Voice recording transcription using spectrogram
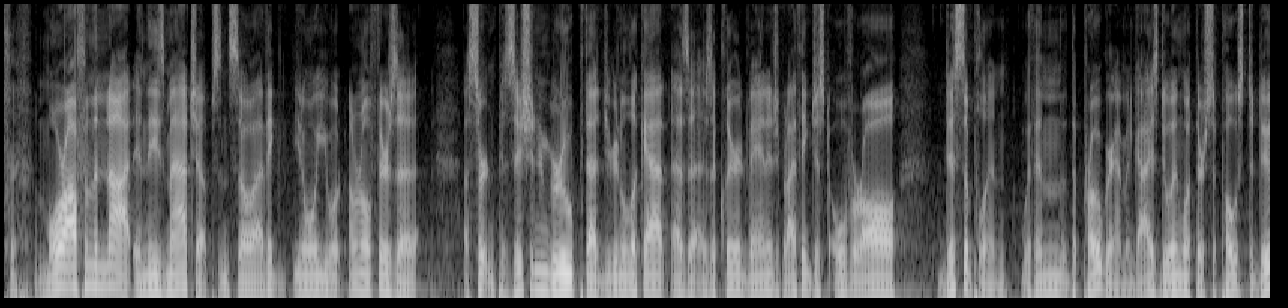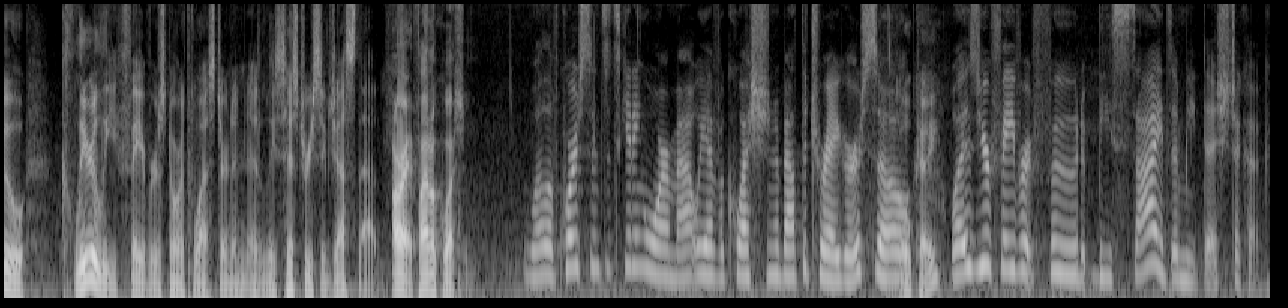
more often than not in these matchups. And so I think you know you I don't know if there's a a certain position group that you're going to look at as a, as a clear advantage, but I think just overall discipline within the program and guys doing what they're supposed to do clearly favors Northwestern, and at least history suggests that. All right, final question. Well, of course, since it's getting warm out, we have a question about the Traeger. So, Okay. what is your favorite food besides a meat dish to cook?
